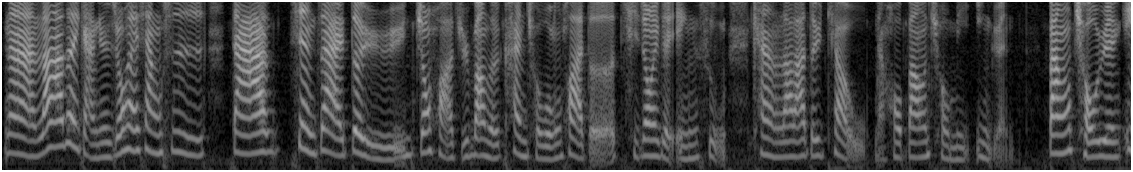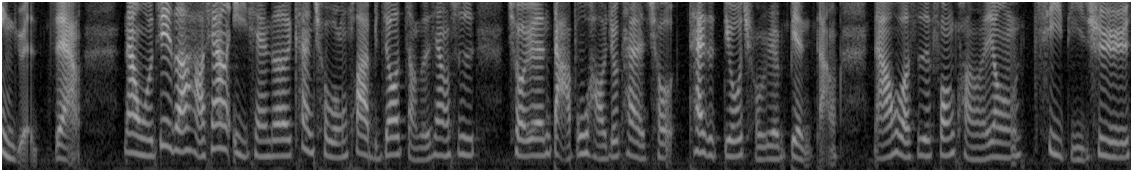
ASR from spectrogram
那啦啦队感觉就会像是大家现在对于中华职棒的看球文化的其中一个因素，看啦啦队跳舞，然后帮球迷应援，帮球员应援这样。那我记得好像以前的看球文化比较长得像是球员打不好就开始球开始丢球员便当，然后或者是疯狂的用汽笛去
